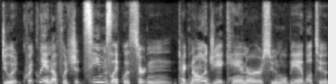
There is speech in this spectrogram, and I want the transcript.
do it quickly enough, which it seems like with certain technology it can or soon will be able to.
